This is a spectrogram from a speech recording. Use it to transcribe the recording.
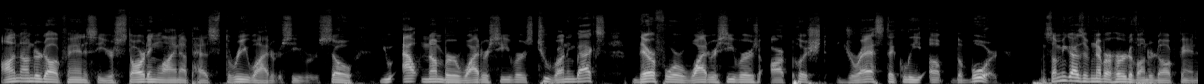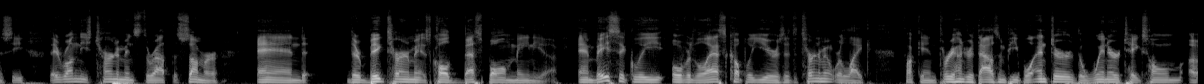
On Underdog Fantasy, your starting lineup has three wide receivers. So you outnumber wide receivers to running backs. Therefore, wide receivers are pushed drastically up the board. Some of you guys have never heard of Underdog Fantasy. They run these tournaments throughout the summer, and their big tournament is called Best Ball Mania. And basically, over the last couple years, it's a tournament where like fucking 300,000 people enter. The winner takes home a,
